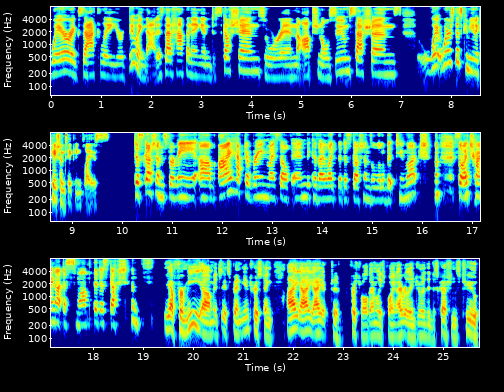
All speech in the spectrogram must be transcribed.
where exactly you're doing that. Is that happening in discussions or in optional Zoom sessions? Where, where's this communication taking place? discussions for me um, i have to rein myself in because i like the discussions a little bit too much so i try not to swamp the discussions yeah, for me, um, it's it's been interesting. I, I, I to, first of all, to Emily's point, I really enjoyed the discussions too.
